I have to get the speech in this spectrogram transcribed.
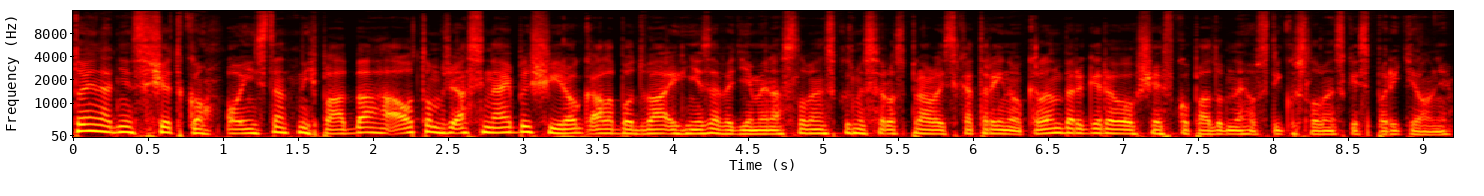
To je na dnes všetko o instantných platbách a o tom, že asi najbližší rok alebo dva ich nezavedieme na Slovensku, sme sa rozprávali s Katarínou Kellenbergerovou, šéfkou platobného styku Slovenskej sporiteľne.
